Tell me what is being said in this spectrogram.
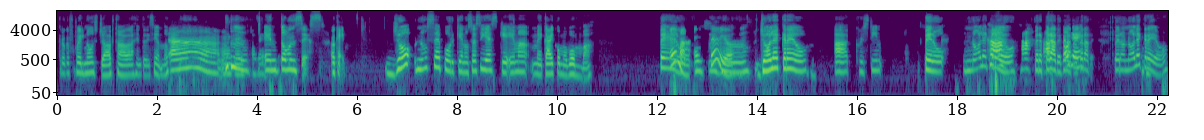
creo que fue el nose job, estaba la gente diciendo. Ah, ok, Ujú. ok. Entonces, ok. Yo no sé por qué, no sé si es que Emma me cae como bomba. Pero, Emma, ¿en serio? yo le creo a Christine, pero no le creo. Pero espérate, espérate, espérate. Pero no le creo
